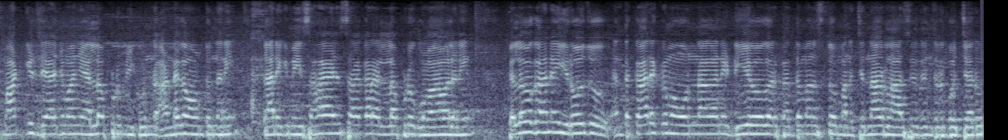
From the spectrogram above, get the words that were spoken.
స్మార్ట్ కిడ్స్ యాజమాన్యం ఎల్లప్పుడూ మీకు అండగా ఉంటుందని దానికి మీ సహాయ సహకారాలు ఎల్లప్పుడూ కావాలని పిలవగానే ఈరోజు ఎంత కార్యక్రమం ఉన్నా కానీ డిఓ గారు పెద్ద మనసుతో మన చిన్నారులను ఆశీర్వదించడానికి వచ్చారు.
